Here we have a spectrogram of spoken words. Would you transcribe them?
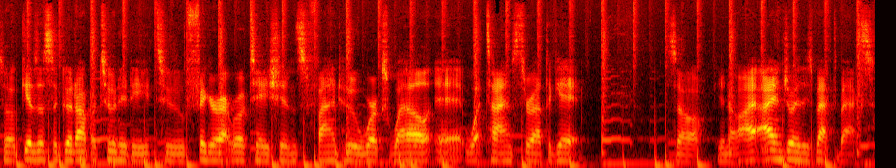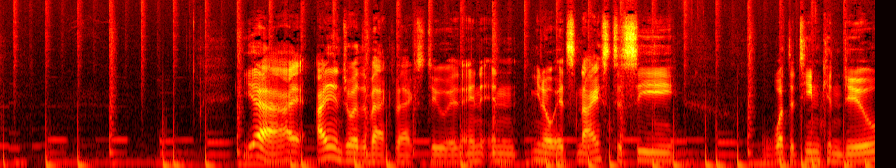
So it gives us a good opportunity to figure out rotations, find who works well at what times throughout the game. So, you know, I, I enjoy these back to backs. Yeah, I, I enjoy the back to backs too, and, and and you know it's nice to see what the team can do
